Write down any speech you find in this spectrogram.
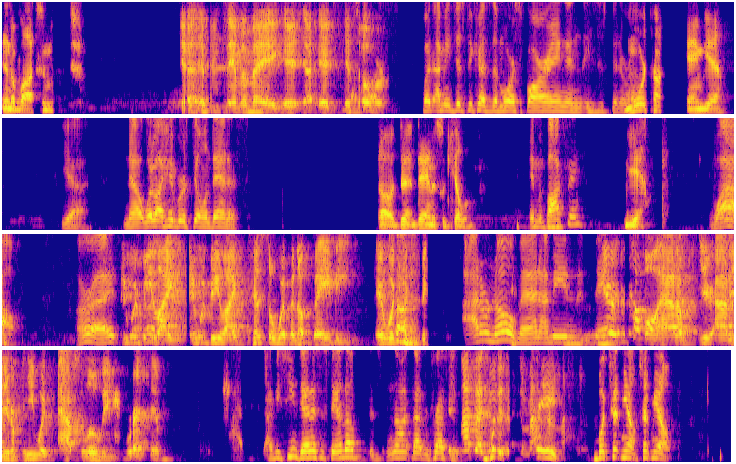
in a boxing match. Yeah, if it's MMA, it, it's it's Yeah, over. But I mean, just because of more sparring and he's just been around. More time game, yeah. Yeah. Now, what about him versus Dillon Danis? Uh, Dan- Danis will kill him. Him in boxing? Yeah. Wow. All right. It would be like it would be like pistol whipping a baby. It would just be. I don't know, man. I mean, they- come on, Adam. You're out of your. He would absolutely wreck him. have you seen Danis stand up? It's not that impressive. It's not that good. It doesn't Hey, matter. But check me out. Check me out.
